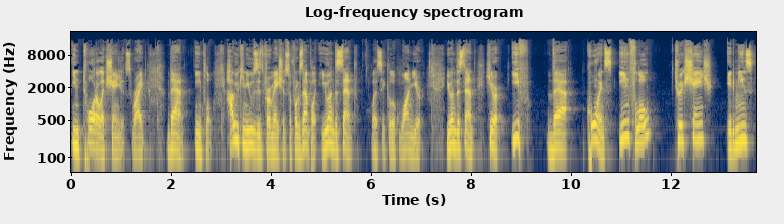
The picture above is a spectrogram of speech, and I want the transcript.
in total exchanges, right? Then inflow. How you can use this information. So for example, you understand, let's take a look one year. You understand here, if the coins inflow to exchange, it means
